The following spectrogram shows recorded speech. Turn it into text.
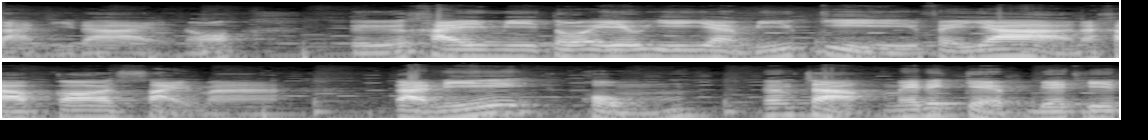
ด่านนี้ได้เนาะหรือใครมีตัว AOE อย่างมิยุกิเฟย่านะครับก็ใส่มา ด่นี้ผมเนื่องจากไม่ได้เก็บเบียทิส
